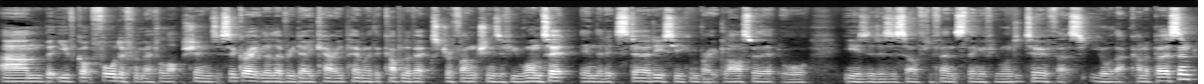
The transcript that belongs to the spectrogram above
Um, but you've got four different metal options. It's a great little everyday carry pen with a couple of extra functions if you want it, in that it's sturdy so you can break glass with it or use it as a self-defense thing if you wanted to, if that's you're that kind of person.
